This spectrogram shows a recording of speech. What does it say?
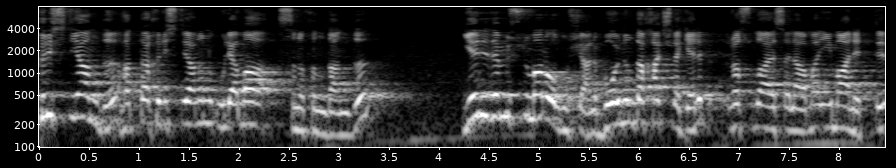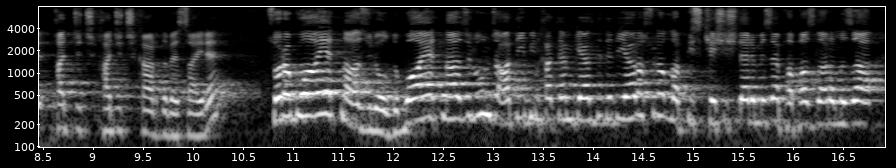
Hristiyandı. Hatta Hristiyanın ulema sınıfındandı. Yeni de Müslüman olmuş yani. Boynunda haçla gelip Resulullah Aleyhisselam'a iman etti. Hacı, hacı çıkardı vesaire. Sonra bu ayet nazil oldu. Bu ayet nazil olunca Adi bin Hatem geldi dedi ya Resulallah biz keşişlerimize, papazlarımıza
